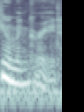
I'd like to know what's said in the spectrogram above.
Human greed.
